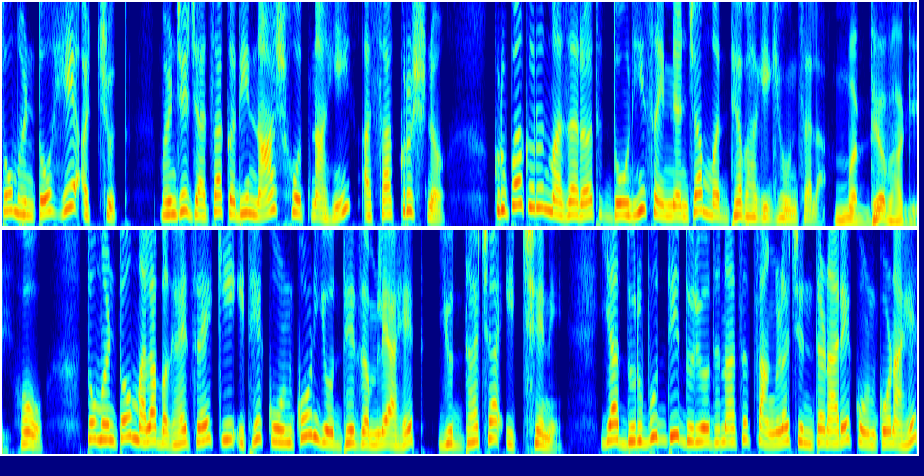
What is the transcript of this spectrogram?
तो म्हणतो हे अच्युत म्हणजे ज्याचा कधी नाश होत नाही असा कृष्ण कृपा करून माझा रथ दोन्ही सैन्यांच्या मध्यभागी घेऊन चला. मध्यभागी. हो तो म्हणतो मला बघायचंय की इथे कोण कोण योद्धे जमले आहेत युद्धाच्या इच्छेने. या दुर्बुद्धी दुर्योधनाचं चांगलं चिंतणारे कोण कोण आहेत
